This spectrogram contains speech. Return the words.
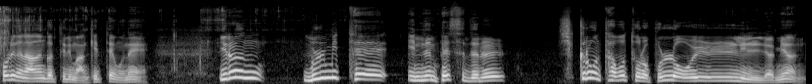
소리가 나는 것들이 많기 때문에 이런 물 밑에 있는 베스들을 시끄러운 타버터로 불러 올리려면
